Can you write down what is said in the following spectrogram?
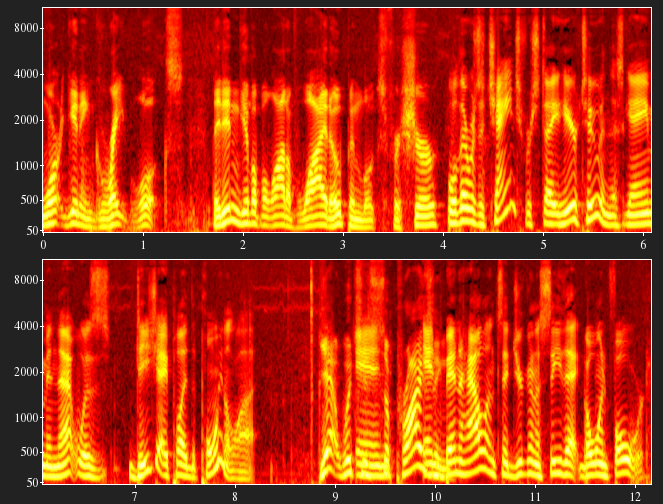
weren't getting great looks. They didn't give up a lot of wide open looks for sure. Well, there was a change for State here too in this game, and that was DJ played the point a lot. Yeah, which And, is surprising. And Ben Howland said you're going to see that going forward.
